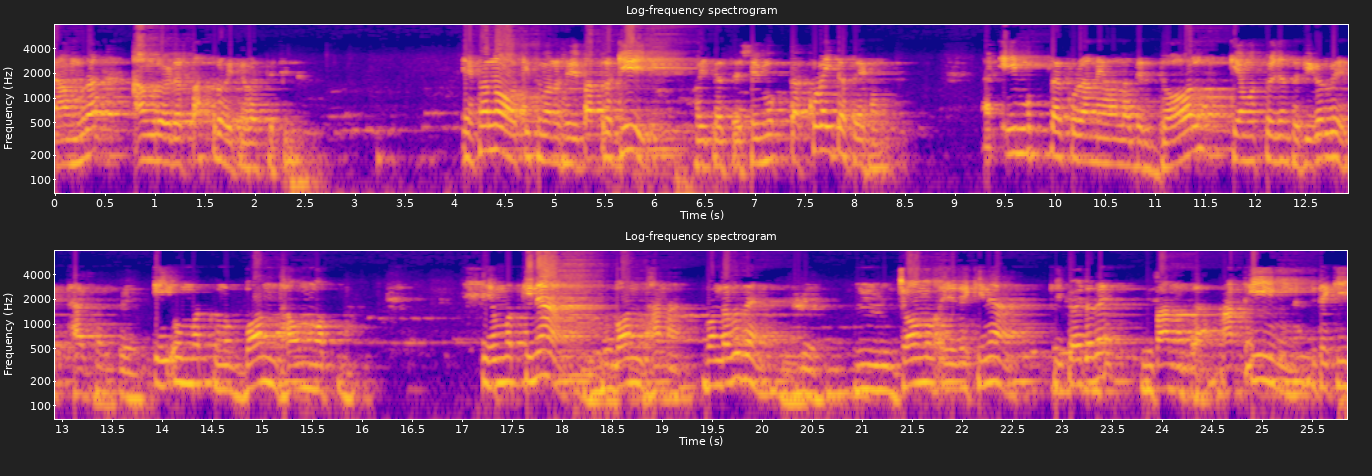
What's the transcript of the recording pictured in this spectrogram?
আমরা আমরা ওইটার পাত্র হইতে পারতেছি না। এখনও কিছু মানুষ পাত্র কি? হইতেছে, সেই মুক্তা কুড়াইতেছে এখন। আর এই মুক্তা কোরআনেওয়ালাদের দল কেমন পর্যন্ত কি করবে? থাকবে। এই উম্মত কোন বন্ধা উম্মত না। এই উম্মত কিনা? বন্ধা না। বন্ধা বুঝেন? জম এটা কিনা? কি কয় এটা রে বান্দা। আকিম এটা কি?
